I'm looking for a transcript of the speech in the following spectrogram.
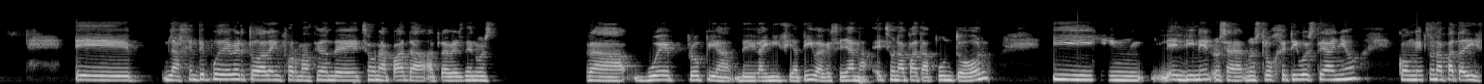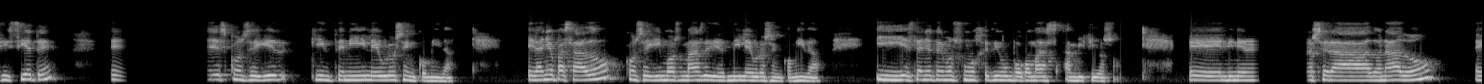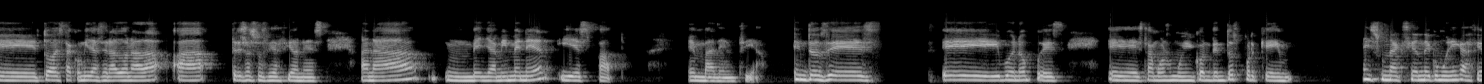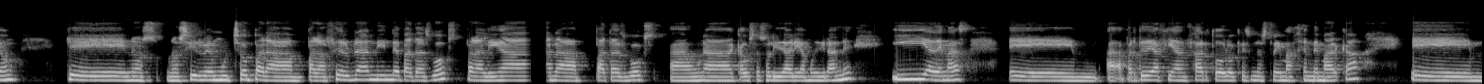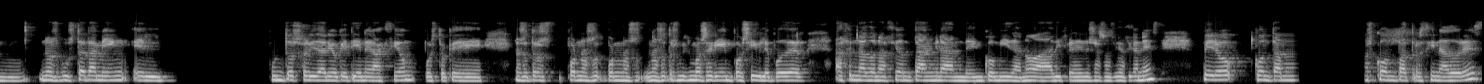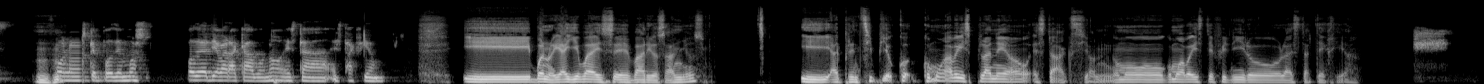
Eh, la gente puede ver toda la información de hecha una pata a través de nuestra web propia de la iniciativa que se llama hechaunapata.org Y el dinero, o sea, nuestro objetivo este año con esto una pata 17 es conseguir 15.000 euros en comida. El año pasado conseguimos más de 10.000 euros en comida y este año tenemos un objetivo un poco más ambicioso. El dinero será donado, eh, toda esta comida será donada a tres asociaciones, ANA, mm, Benjamín Mener y SPAP en Valencia. Entonces, eh, bueno, pues estamos muy contentos porque es una acción de comunicación que nos, sirve mucho para, hacer branding de Patas Box, para ligar a Patas Box a una causa solidaria muy grande y además, eh, aparte de afianzar todo lo que es nuestra imagen de marca, eh, nos gusta también el punto solidario que tiene la acción, puesto que nosotros por, nosotros mismos sería imposible poder hacer una donación tan grande en comida ¿no? a diferentes asociaciones, pero contamos con patrocinadores con los que podemos poder llevar a cabo ¿no? esta, esta acción. Y bueno, ya lleváis eh, varios años. Y al principio, ¿cómo habéis planeado esta acción? ¿Cómo, ¿Cómo habéis definido la estrategia?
